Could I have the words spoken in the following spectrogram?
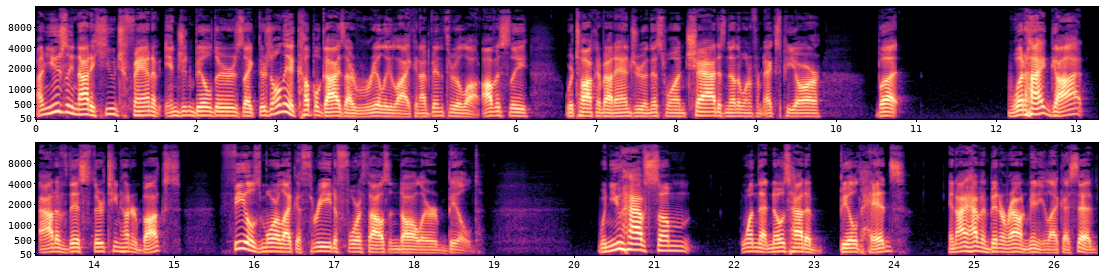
I'm usually not a huge fan of engine builders. Like there's only a couple guys I really like and I've been through a lot. Obviously, we're talking about Andrew in this one. Chad is another one from XPR. But what I got out of this 1300 bucks feels more like a 3 to 4000 dollar build. When you have someone that knows how to build heads, and I haven't been around many, like I said,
